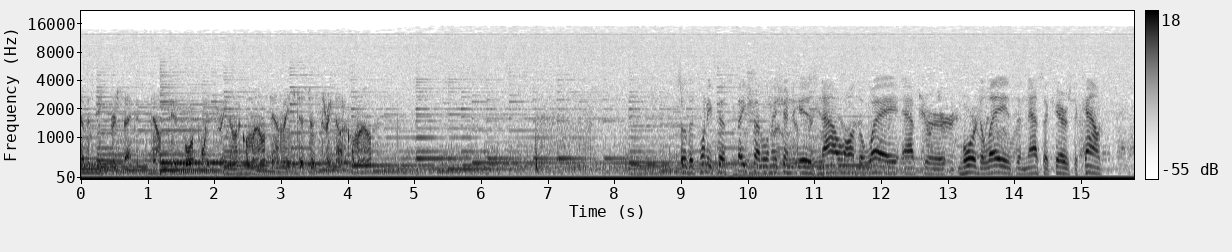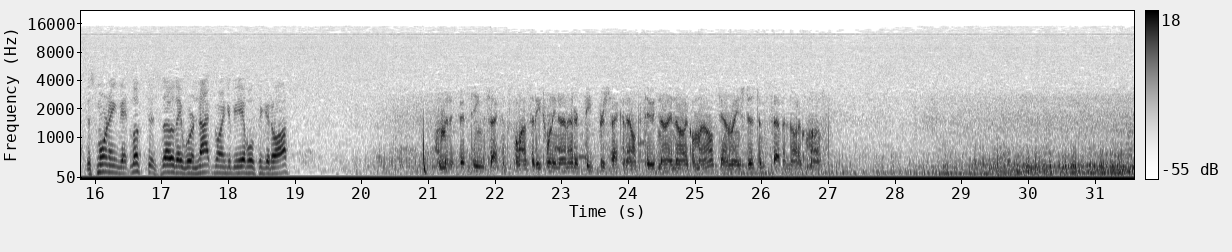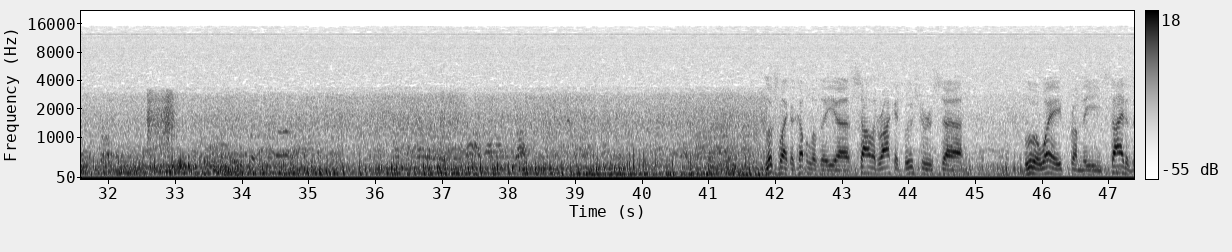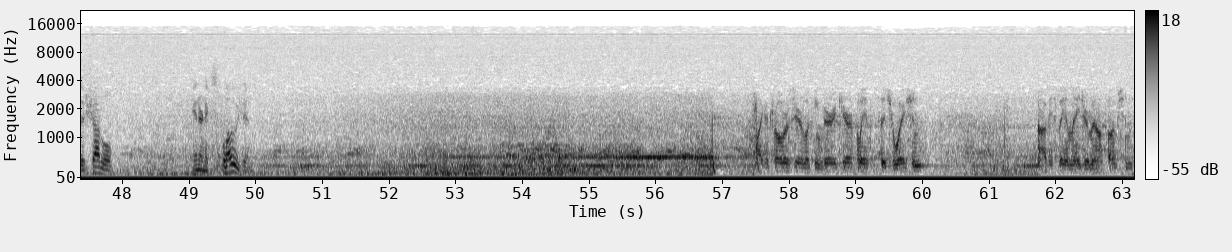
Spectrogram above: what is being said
At 94%. Normal throttles, uh, most of the flight 104%. Full throttle down to uh, 65% shortly. Engines at 65%. Three engines uh, running normally. Three good fuel cells. Three good APUs. Velocity 2,257 feet per second. Altitude 4.3 nautical miles. Downrange distance 3 nautical miles. So the 25th Space Shuttle mission is now on the way after more delays than NASA cares to count. This morning, it looked as though they were not going to be able to get off. 1 minute 15 seconds. Velocity 2,900 feet per second. Altitude 9 nautical miles. Downrange distance 7 nautical miles. Like a couple of the uh, solid rocket boosters uh, blew away from the side of the shuttle in an explosion. Flight controllers here looking very carefully at the situation. Obviously a major malfunction.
